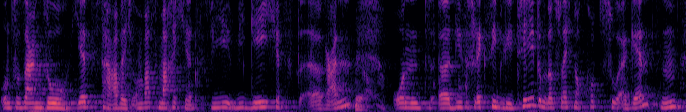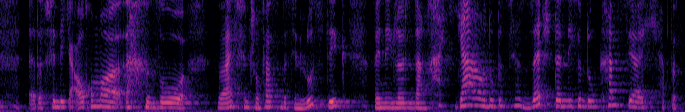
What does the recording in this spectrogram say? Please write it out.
und zu sagen, so, jetzt habe ich und was mache ich jetzt? Wie, wie gehe ich jetzt äh, ran? Ja. Und äh, diese Flexibilität, um das vielleicht noch kurz zu ergänzen, äh, das finde ich auch immer so, ich finde schon fast ein bisschen lustig, wenn die Leute sagen, ach ja, du bist ja selbstständig und du kannst ja, ich habe das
